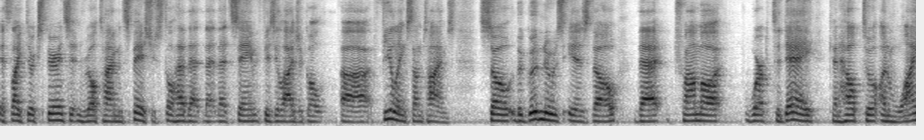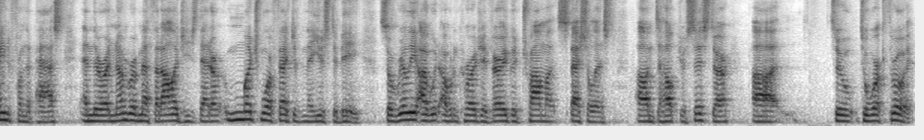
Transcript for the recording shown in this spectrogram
it's like they're experiencing it in real time and space. You still have that that that same physiological uh, feeling sometimes. So the good news is though that trauma work today can help to unwind from the past. And there are a number of methodologies that are much more effective than they used to be. So really, I would I would encourage a very good trauma specialist um, to help your sister uh, to to work through it.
